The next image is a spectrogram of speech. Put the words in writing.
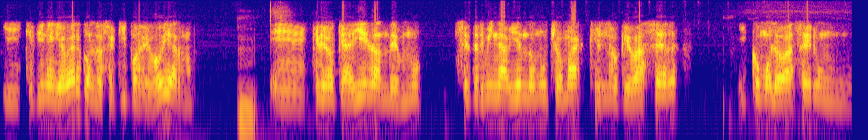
y que tiene que ver con los equipos de gobierno. Mm. Eh, creo que ahí es donde se termina viendo mucho más qué es lo que va a hacer y cómo lo va a hacer un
